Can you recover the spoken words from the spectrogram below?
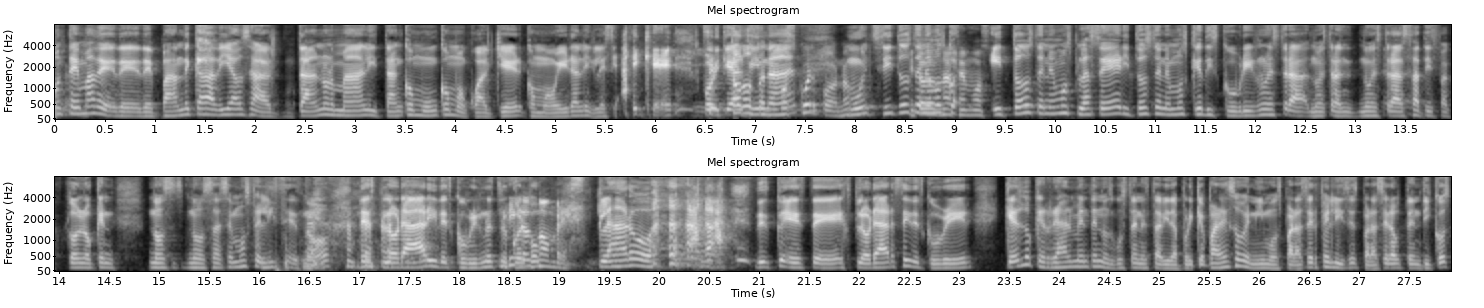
un tema de, de- de pan de cada día, o sea, tan normal y tan común como cualquier, como ir a la iglesia. Ay, ¿qué? Porque todos al final, tenemos cuerpo, ¿no? muy- sí, todos Y todos tenemos nacemos- y todos tenemos placer y todos tenemos que descubrir nuestra, nuestra, nuestra satisfacción con lo que nos, nos hacemos felices, ¿no? De explorar y descubrir nuestro Di cuerpo. los nombres. Claro, este, explorarse y descubrir qué es lo que realmente nos gusta en esta vida, porque para eso venimos, para ser felices, para ser auténticos,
